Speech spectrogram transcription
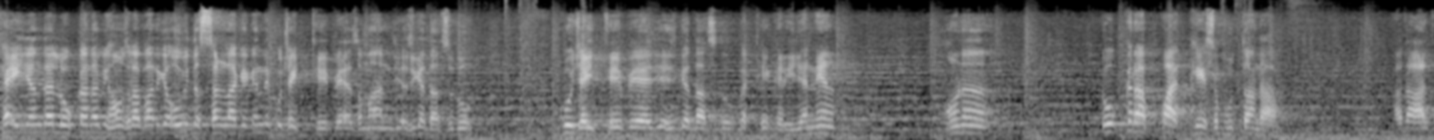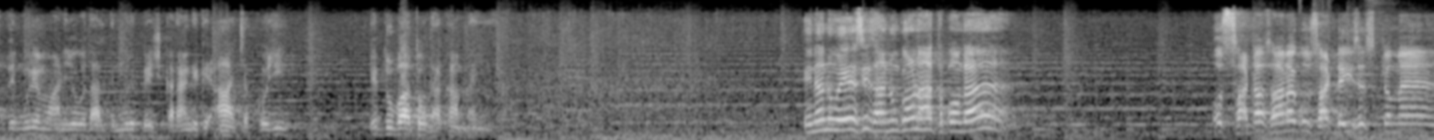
ਥਿਆ ਹੀ ਜਾਂਦਾ, ਲੋਕਾਂ ਦਾ ਵੀ ਹੌਸਲਾ ਵੱਧ ਗਿਆ, ਉਹ ਵੀ ਦੱਸਣ ਲੱਗੇ ਕਹਿੰਦੇ ਕੁਝ ਇੱਥੇ ਪਿਆ ਸਮਾਨ ਜੀ, ਅਸੀਂ ਕਿਹਾ ਦੱਸ ਦਿਓ ਕੁਝ ਇੱਥੇ ਪਿਆ ਜੀ, ਅਸੀਂ ਕਿਹਾ ਦੱਸ ਦਿਓ ਇਕੱਠੇ ਕਰੀ ਜਾਂਦੇ ਆ ਹੁਣ ਟੋਕਰਾ ਭਰ ਕੇ ਸਬੂਤਾਂ ਦਾ ਅਦਾਲਤ ਦੇ ਮੂਹਰੇ, ਮਾਨਯੋਗ ਅਦਾਲਤ ਦੇ ਮੂਹਰੇ ਪੇਸ਼ ਕਰਾਂਗੇ ਕਿ ਆ ਚੱਕੋ ਜੀ, ਇਹ ਦੁਬਾਰਾ ਤੁਹਾਡਾ ਕੰਮ ਹੈ ਜੀ। ਇਹਨਾਂ ਨੂੰ ਇਹ ਸੀ ਸਾਨੂੰ ਕੌਣ ਹੱਥ ਪਾਉਂਦਾ? ਉਹ ਸਾਡਾ ਸਾਰਾ ਕੁਝ ਸਾਡਾ ਹੀ ਸਿਸਟਮ ਹੈ।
